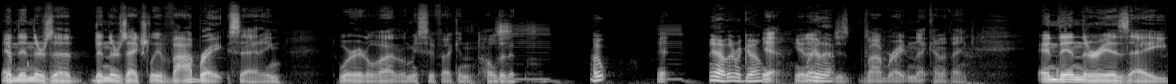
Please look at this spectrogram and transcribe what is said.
and then there's a then there's actually a vibrate setting to where it'll vibrate. Let me see if I can hold it up. Oh, Yeah. yeah, there we go. Yeah, you know, just vibrating that kind of thing. And then there is a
